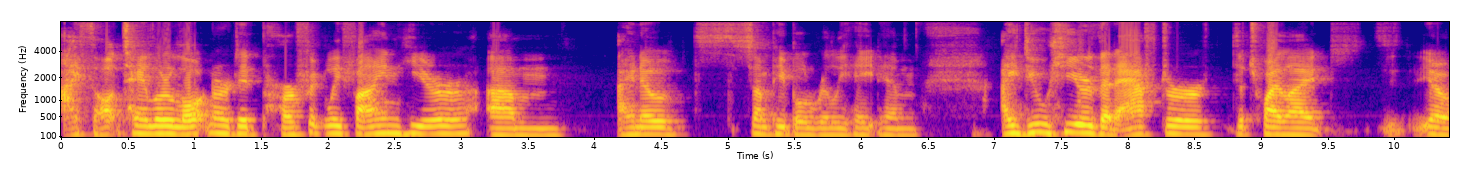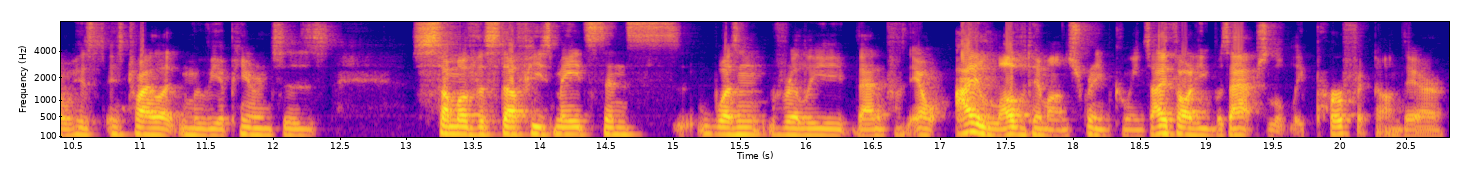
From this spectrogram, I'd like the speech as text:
I thought Taylor Lautner did perfectly fine here. Um, I know some people really hate him. I do hear that after the Twilight, you know, his, his Twilight movie appearances, some of the stuff he's made since wasn't really that, you know, I loved him on Scream Queens. I thought he was absolutely perfect on there.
